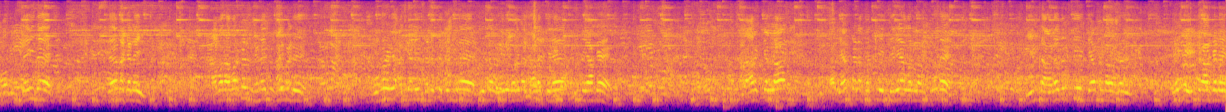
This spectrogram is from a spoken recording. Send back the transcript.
அவர்கள் செய்த சேவைகளை அவரவர்கள் நினைவு கூர்ந்து புகழ் அஞ்சலி செலுத்துகின்ற இந்த ஒரு வருட காலத்தில் உண்மையாக யாருக்கெல்லாம் கேப்டனை பற்றி தெரியாதவர்களும் கூட இந்த அளவிற்கு கேப்டன் அவர்கள் செய்து இருக்கிறார்களே?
